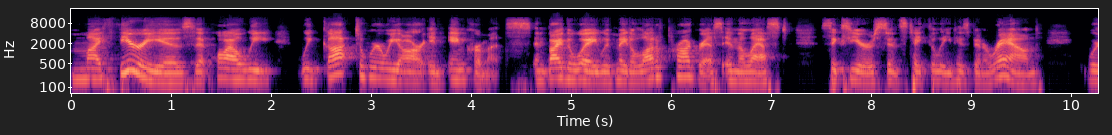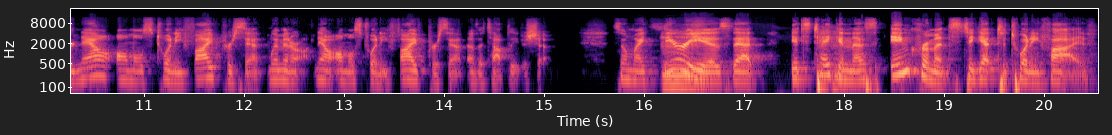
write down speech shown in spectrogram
my theory is that while we we got to where we are in increments, and by the way, we've made a lot of progress in the last six years since Take the Lead has been around we're now almost 25%. Women are now almost 25% of the top leadership. So my theory mm. is that it's taken mm-hmm. us increments to get to 25.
